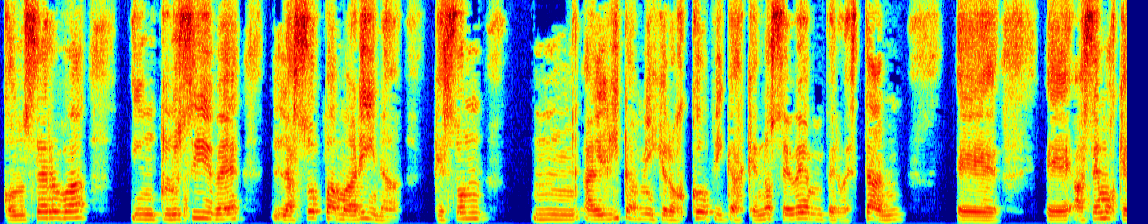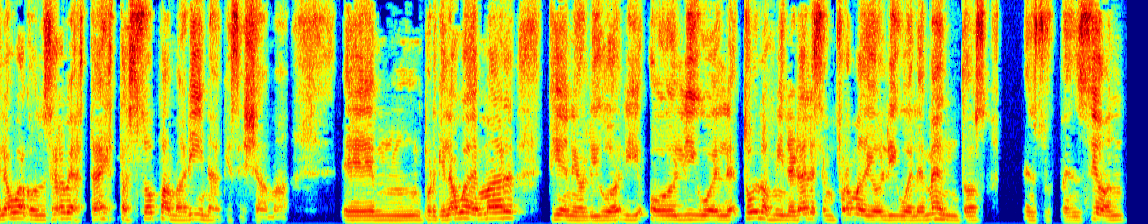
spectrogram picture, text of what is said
conserva inclusive la sopa marina, que son mm, alguitas microscópicas que no se ven, pero están. Eh, eh, hacemos que el agua conserve hasta esta sopa marina que se llama. Em, porque el agua de mar tiene oligo, todos los minerales en forma de oligoelementos en suspensión,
